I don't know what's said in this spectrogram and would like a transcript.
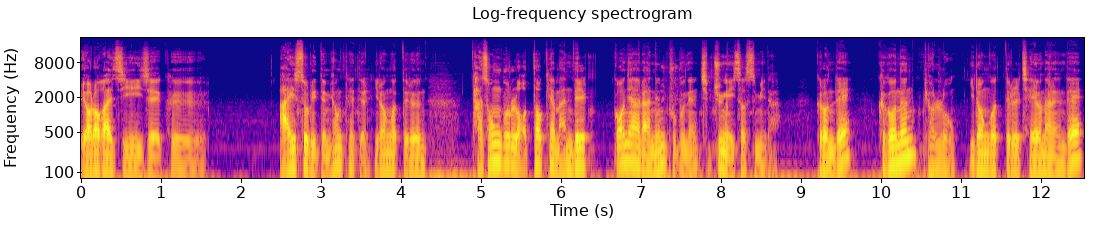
여러 가지 이제 그 아이소리듬 형태들 이런 것들은 다성부를 어떻게 만들 거냐라는 부분에 집중해 있었습니다. 그런데 그거는 별로 이런 것들을 재현하는데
